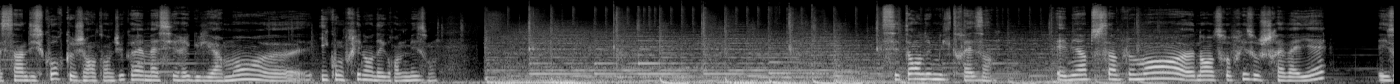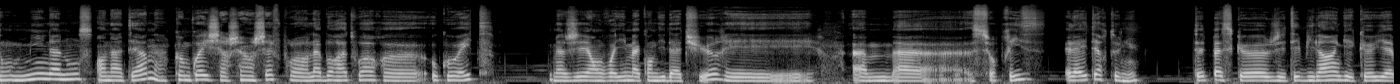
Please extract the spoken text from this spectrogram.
c'est un discours que j'ai entendu quand même assez régulièrement, y compris dans des grandes maisons. C'était en 2013. Eh bien, tout simplement, dans l'entreprise où je travaillais, ils ont mis une annonce en interne, comme quoi ils cherchaient un chef pour leur laboratoire euh, au Koweït. Ben, j'ai envoyé ma candidature et à ma surprise, elle a été retenue. Peut-être parce que j'étais bilingue et qu'il n'y a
